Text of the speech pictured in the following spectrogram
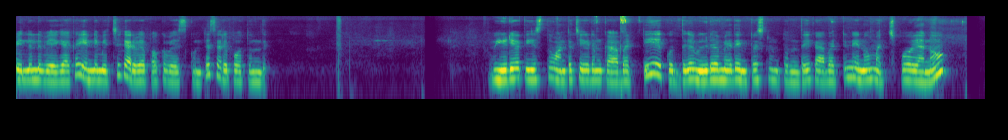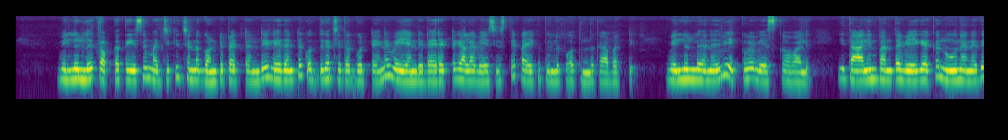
వెల్లుల్లి వేగాక ఎండుమిర్చి కరివేపాకు వేసుకుంటే సరిపోతుంది. వీడియో తీస్తూ వంట చేయడం కాబట్టి కొద్దిగా వీడియో మీద ఇంట్రెస్ట్ ఉంటుంది కాబట్టి నేను మర్చిపోయాను. వెల్లుల్లి తొక్క తీసి మజ్జికి చిన్న గంటు పెట్టండి. లేదంటే కొద్దిగా చితగొట్టైనా వేయండి. డైరెక్ట్గా అలా వేసిస్తే పైకి తుల్లిపోతుంది కాబట్టి వెల్లుల్లి అనేవి ఎక్కువ వేసుకోవాలి. ఈ తాలింపు అంతా వేగాక నూనె అనేది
